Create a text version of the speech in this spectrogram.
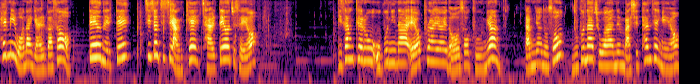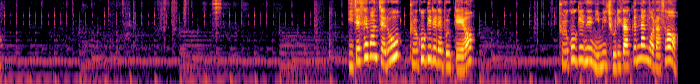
햄이 워낙 얇아서 떼어낼 때 찢어지지 않게 잘 떼어주세요. 이 상태로 오븐이나 에어프라이어에 넣어서 구우면 남녀노소 누구나 좋아하는 맛이 탄생해요. 이제 세 번째로 불고기를 해볼게요. 불고기는 이미 조리가 끝난 거라서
